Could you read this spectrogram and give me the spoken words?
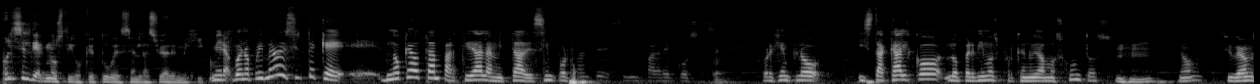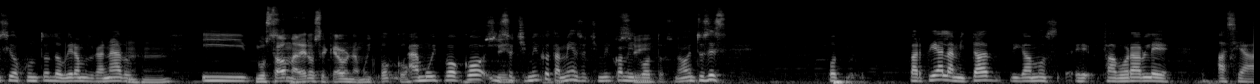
¿Cuál es el diagnóstico que tú ves en la Ciudad de México? Mira, bueno, primero decirte que eh, no quedó tan partida a la mitad, es importante decir un par de cosas. Por ejemplo, Iztacalco lo perdimos porque no íbamos juntos, ¿no? Si hubiéramos ido juntos lo hubiéramos ganado. Y Gustavo Madero se quedaron a muy poco. A muy poco, y Xochimilco también, Xochimilco a mil votos, ¿no? Entonces, partida a la mitad, digamos, eh, favorable hacia,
